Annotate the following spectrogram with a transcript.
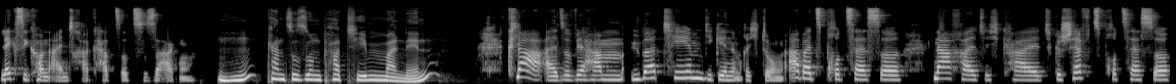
Lexikon-Eintrag hat sozusagen. Mhm. Kannst du so ein paar Themen mal nennen? Klar, also wir haben Überthemen, die gehen in Richtung Arbeitsprozesse, Nachhaltigkeit, Geschäftsprozesse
